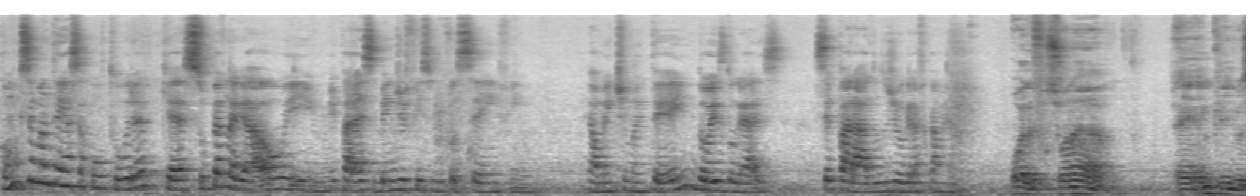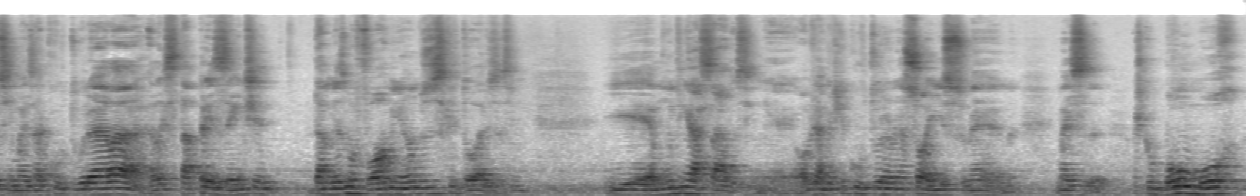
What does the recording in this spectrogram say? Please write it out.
Como que você mantém essa cultura, que é super legal e me parece bem difícil de você, enfim, realmente manter em dois lugares separados geograficamente? Olha, funciona... É, é incrível, assim, mas a cultura, ela, ela está presente da mesma forma em ambos os escritórios, assim e é muito engraçado, assim. É, obviamente que cultura não é só isso, né? Mas acho que o bom humor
